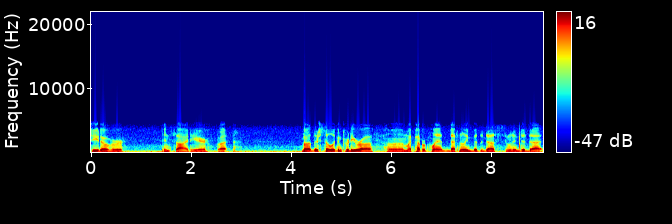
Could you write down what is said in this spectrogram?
sheet over inside here, but but they're still looking pretty rough. Uh, my pepper plant definitely bit the dust when it did that.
